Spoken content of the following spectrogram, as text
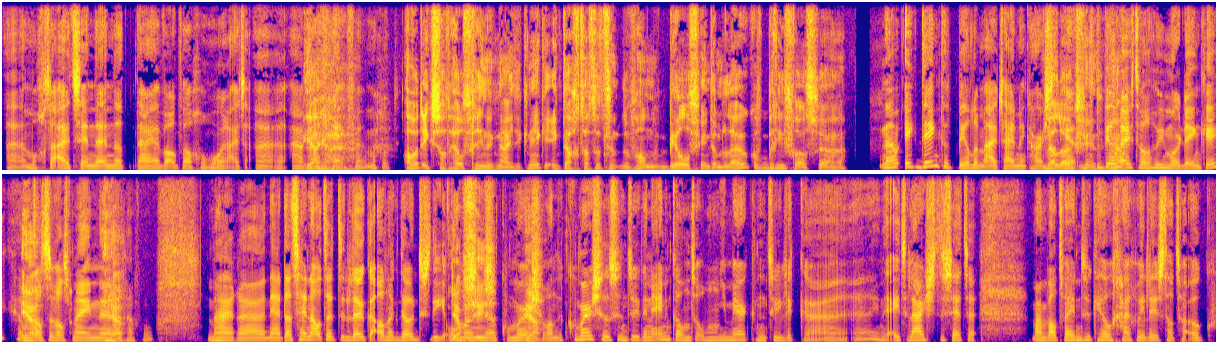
eh, mochten uitzenden. En dat, daar hebben we ook wel gehoor uit eh, aangegeven. ja. Maar goed. Oh, want ik zat heel vriendelijk naar je te knikken. Ik dacht dat het van Bill vindt hem leuk of brief was. eh, Nou, ik denk dat Bill hem uiteindelijk hartstikke... Wel leuk vindt, Bill ja. heeft wel humor, denk ik. Want Ja. dat was mijn eh, Ja. gevoel. Maar eh, nou, dat zijn altijd leuke anekdotes die om een eh, commercial... Want de commercial is natuurlijk aan de ene kant om je merk natuurlijk in de etalage te zetten. Maar wat wij natuurlijk heel graag willen is dat er ook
